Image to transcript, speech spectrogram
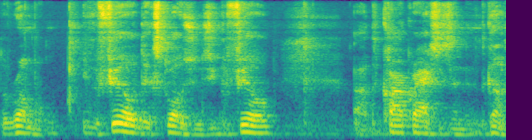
the rumble. You can feel the explosions. You can feel uh, the car crashes and the gun.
